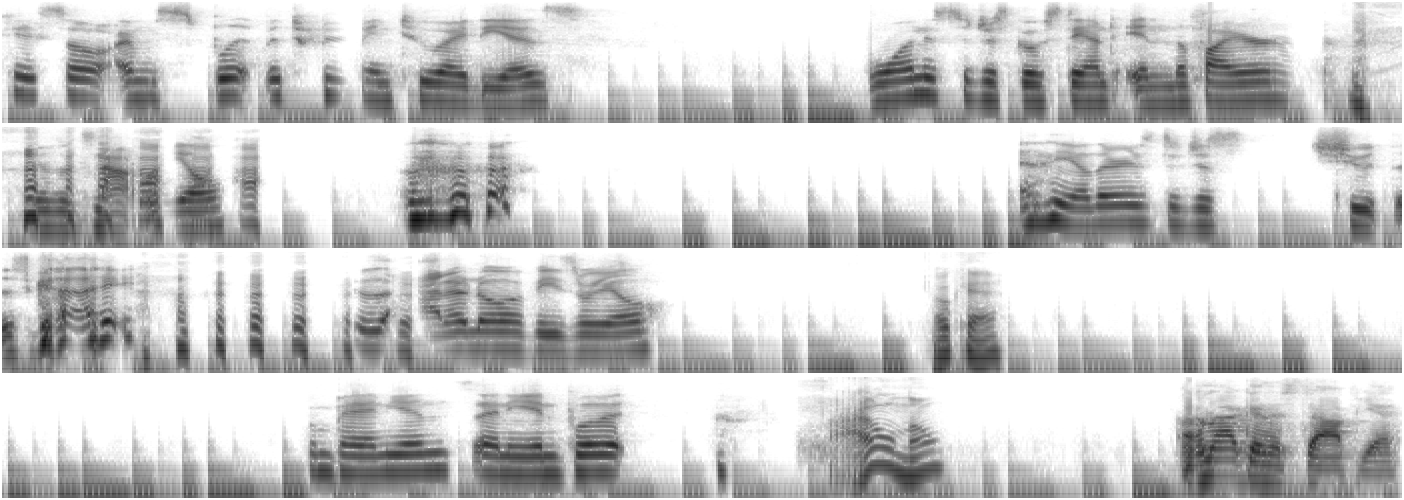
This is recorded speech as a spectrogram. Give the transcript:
Okay, so I'm split between two ideas. One is to just go stand in the fire because it's not real. and the other is to just shoot this guy because I don't know if he's real. okay. Companions, any input? I don't know. I'm not gonna stop you.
